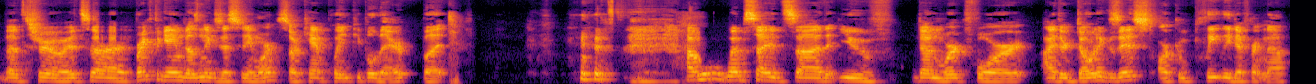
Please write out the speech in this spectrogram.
That's true. It's uh, break the game doesn't exist anymore, so I can't point people there. But how many websites uh, that you've done work for either don't exist or completely different now?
